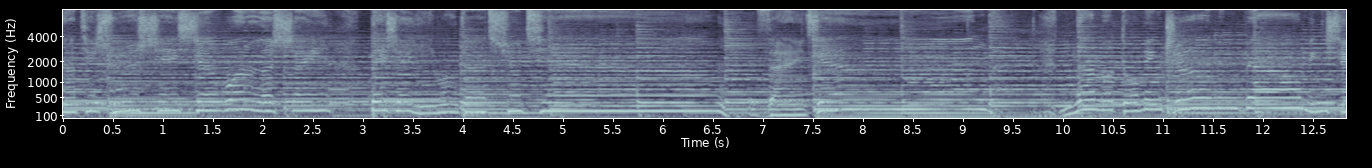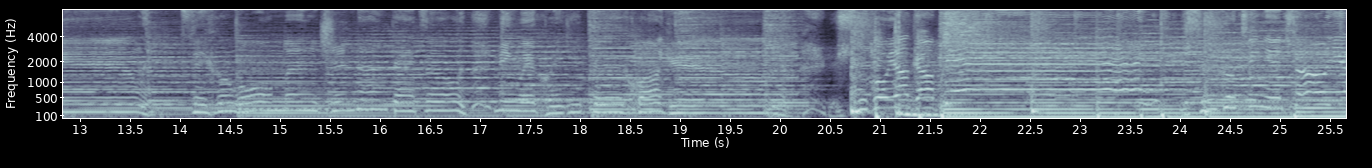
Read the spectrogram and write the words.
那天是谁先吻了谁，被谁遗忘的秋天？再见，那么多名证明表明显，最后我们只能带走名为回忆的花园。如果要告别，如果今夜就要。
